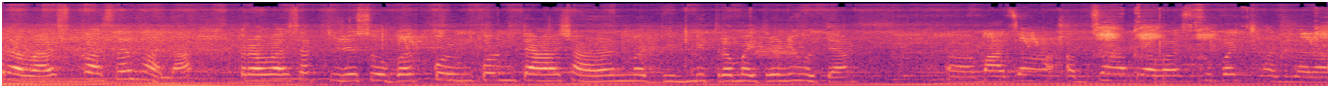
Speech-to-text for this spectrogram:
प्रवास कसा झाला? प्रवासात तुझ्यासोबत कोणकोणत्या शाळांमधील मित्रमैत्रिणी होत्या? माझा आमचा हा खूपच छान झाला.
